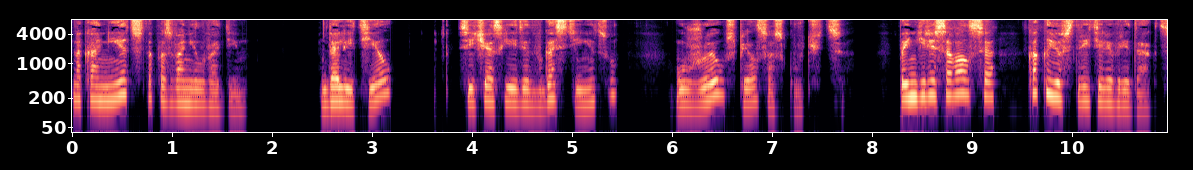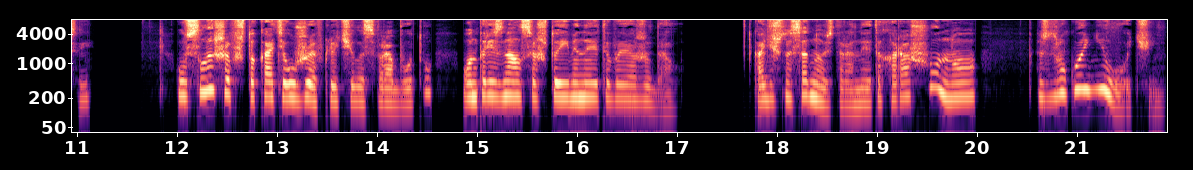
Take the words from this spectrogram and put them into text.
наконец-то позвонил Вадим. Долетел, сейчас едет в гостиницу, уже успел соскучиться. Поинтересовался, как ее встретили в редакции. Услышав, что Катя уже включилась в работу, он признался, что именно этого и ожидал. Конечно, с одной стороны, это хорошо, но с другой не очень.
